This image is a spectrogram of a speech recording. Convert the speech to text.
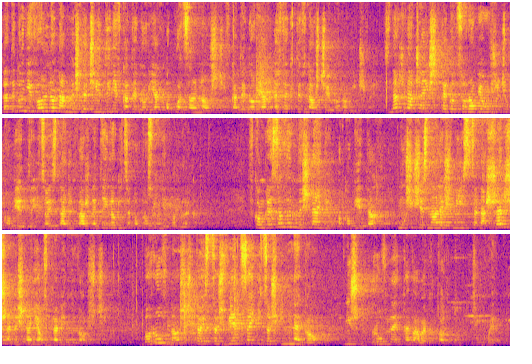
Dlatego nie wolno nam myśleć jedynie w kategoriach opłacalności, w kategoriach efektywności ekonomicznej. Znaczna część tego, co robią w życiu kobiety i co jest dla nich ważne, tej logice po prostu nie podlega. W kongresowym myśleniu o kobietach musi się znaleźć miejsce na szersze myślenie o sprawiedliwości, bo równość to jest coś więcej i coś innego niż równy kawałek tortu. Dziękuję bardzo.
